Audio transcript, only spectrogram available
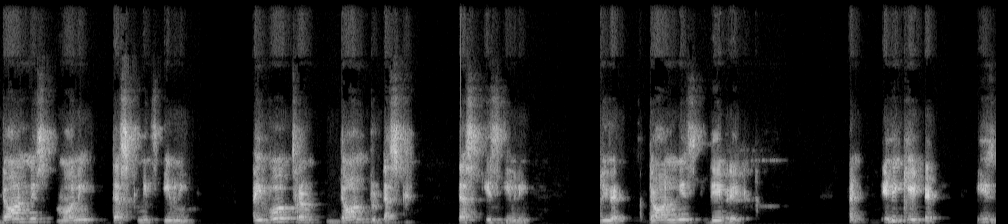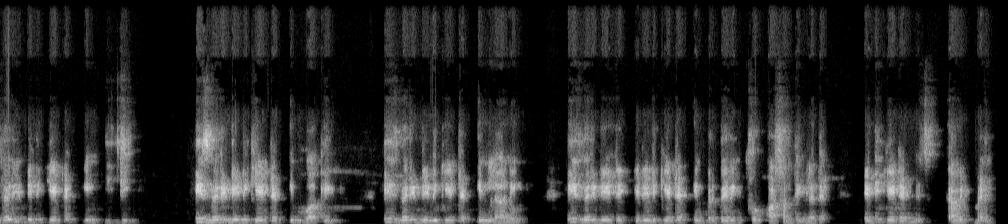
Dawn means morning, dusk means evening. I work from dawn to dusk. Dusk is evening. Dawn means daybreak. And dedicated. He is very dedicated in teaching. He is very dedicated in working. He is very dedicated in learning. He is very dedi- dedicated in preparing food or something like that. Dedicated means commitment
